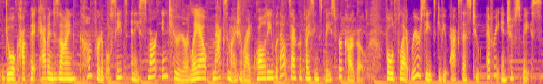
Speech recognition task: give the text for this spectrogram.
The dual cockpit cabin design, comfortable seats, and a smart interior layout maximize your ride quality without sacrificing space for cargo. Fold flat rear seats give you access to every inch of space.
